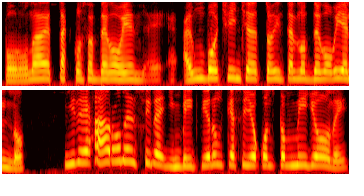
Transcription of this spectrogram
por una de estas cosas de gobierno, eh, hay un bochinche de estos internos de gobierno y dejaron el cine, invirtieron qué sé yo cuántos millones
